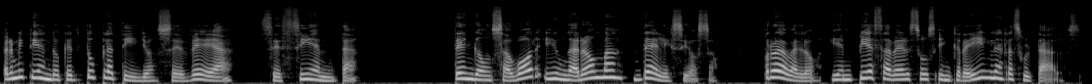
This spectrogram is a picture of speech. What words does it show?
permitiendo que tu platillo se vea, se sienta, tenga un sabor y un aroma delicioso. Pruébalo y empieza a ver sus increíbles resultados.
